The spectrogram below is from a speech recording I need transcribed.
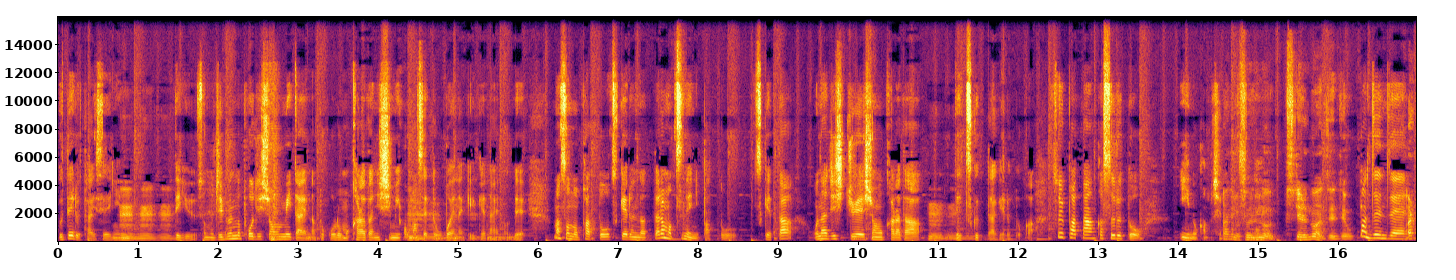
う撃てる体勢にっていうその自分のポジションみたいなところも体に染み込ませて覚えなきゃいけないので、まあ、そのパッドをつけるんだったらもう常にパッドをつけた同じシチュエーションを体で作ってあげるとか、そういうパターン化するといいのかもしれあないですね。でもそういうのをつけるのは全然 OK まあ、全然。あれ？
